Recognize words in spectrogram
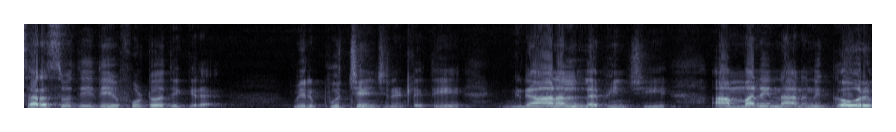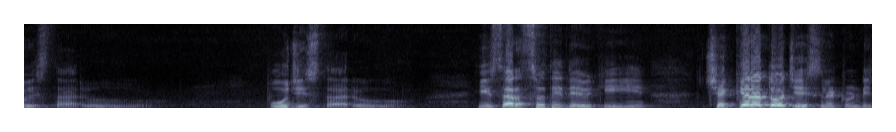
సరస్వతీదేవి ఫోటో దగ్గర మీరు పూజ చేయించినట్లయితే జ్ఞానం లభించి అమ్మని నాన్నని గౌరవిస్తారు పూజిస్తారు. ఈ సరస్వతీదేవికి చక్కెరతో చేసినటువంటి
